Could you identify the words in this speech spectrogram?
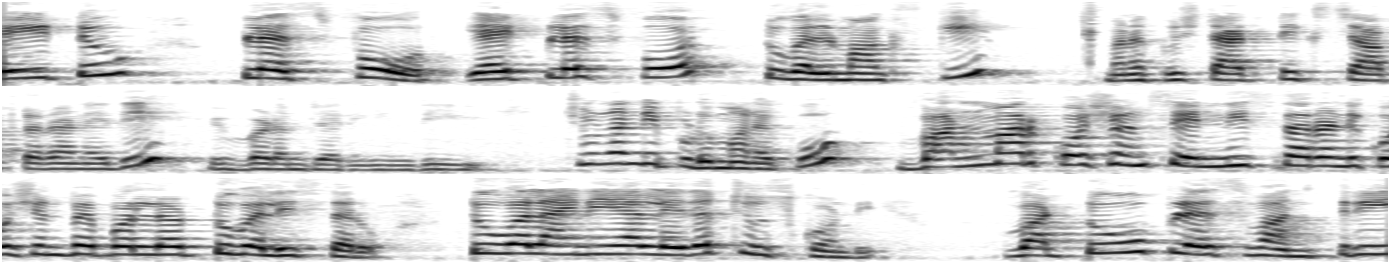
eight plus four eight plus four twelve మార్క్స్కి మనకు స్టాటిక్స్ చాప్టర్ అనేది ఇవ్వడం జరిగింది. చూడండి ఇప్పుడు మనకు వన్ మార్క్ క్వశ్చన్స్ ఎన్ని ఇస్తారండి? క్వశ్చన్ పేపర్లో ట్వెల్వ్ ఇస్తారు. ట్వెల్వ్ అయినాయా లేదా చూసుకోండి. Two plus one three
